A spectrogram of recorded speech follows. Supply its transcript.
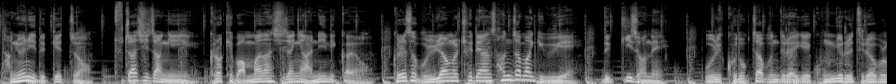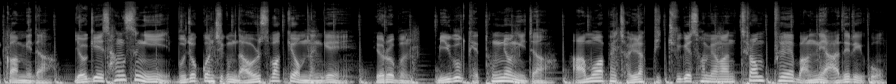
당연히 늦겠죠. 투자 시장이 그렇게 만만한 시장이 아니니까요. 그래서 물량을 최대한 선점하기 위해 늦기 전에 우리 구독자분들에게 공유를 드려볼까 합니다. 여기에 상승이 무조건 지금 나올 수밖에 없는 게 여러분 미국 대통령이자 암호화폐 전략 비축에 서명한 트럼프의 막내 아들이고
